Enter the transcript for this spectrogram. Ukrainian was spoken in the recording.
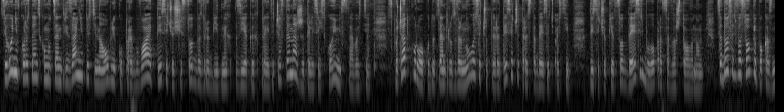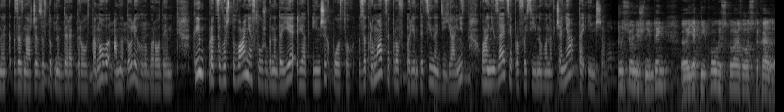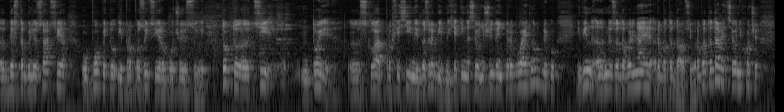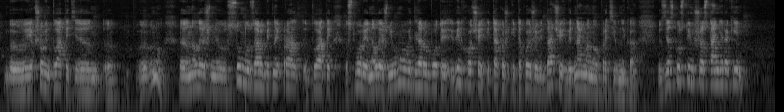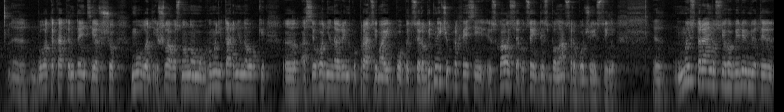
Сьогодні в Коростенському центрі зайнятості на обліку перебуває 1600 безробітних, з яких третя частина – жителі сільської місцевості. З початку року до центру звернулося 4310 осіб, 1510 було працевлаштовано. Це досить високий показник, зазначив заступник директора установи Анатолій Голобородий. Крім працевлаштування, служба надає ряд інших послуг. Зокрема, це профорієнтаційна діяльність, організація професійного навчання та інше. На сьогоднішній день, е, як ніколи, складалась така е, дестабілізація у попиту і пропозиції робочої сили. Тобто е, ці, е, той е, склад професійний безробітних, який на сьогоднішній день перебувають на обліку, він е, не задовольняє роботодавців. Роботодавець сьогодні хоче, якщо він платить е, ну, належну суму заробітної плати, створює належні умови для роботи, він хоче і також і такої ж віддачі від найманого працівника. В зв'язку з тим, що останні роки була така тенденція, що молодь йшла в основному в гуманітарні науки, е, а сьогодні на ринку праці мають попит це робітничі професії, Склалося оцей дисбаланс робочої сили. Е, Ми стараємося його вирівнювати,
